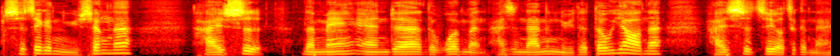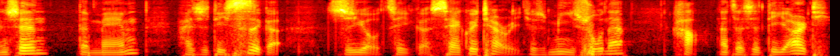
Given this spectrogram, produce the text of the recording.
是这个女生呢。还是 the man and the woman，还是男的女的都要呢？还是只有这个男生 the man？还是第四个只有这个 secretary，就是秘书呢？好，那这是第二题。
